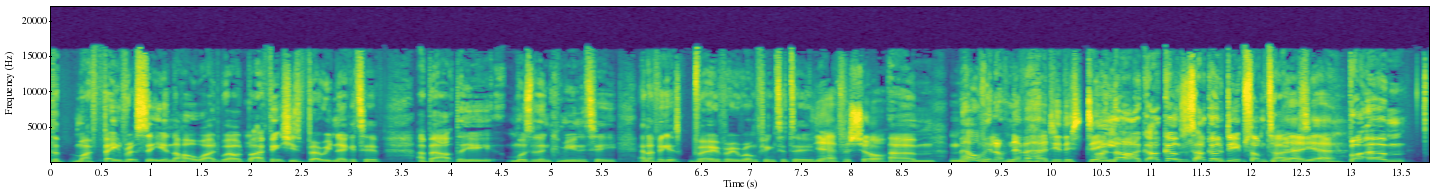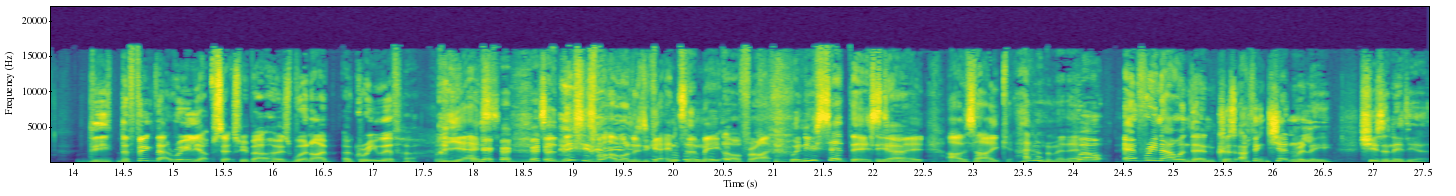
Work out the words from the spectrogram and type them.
the my favorite city in the whole wide world, but I think she's very negative about the Muslim community, and I think it's very very wrong thing to do. Yeah, for sure. Um, Melvin, I've never heard you this deep. I know I, I go I go deep sometimes. Yeah, yeah. But um, the the thing that really upsets me about her is when I agree with her. Yes. so this is what I wanted to get into the meat of, right? When you said this to Yeah. me, I was like, hang on a minute. Well, every now and then, because I think generally she's an idiot.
